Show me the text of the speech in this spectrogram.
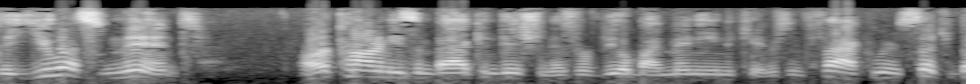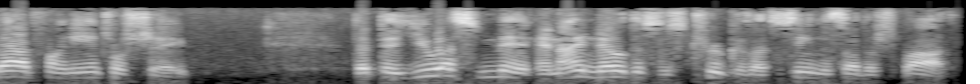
the U.S. Mint, our economy is in bad condition, as revealed by many indicators. In fact, we're in such bad financial shape that the U.S. Mint, and I know this is true because I've seen this other spot,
